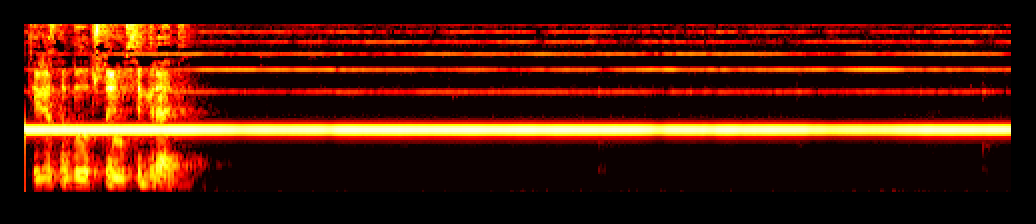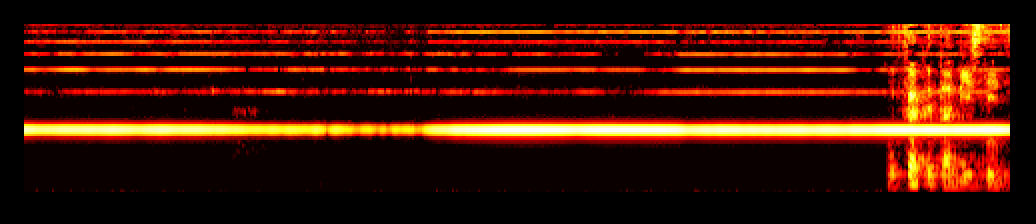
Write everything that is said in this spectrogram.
Интересно было бы что-нибудь сыграть. Вот как это объяснить?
